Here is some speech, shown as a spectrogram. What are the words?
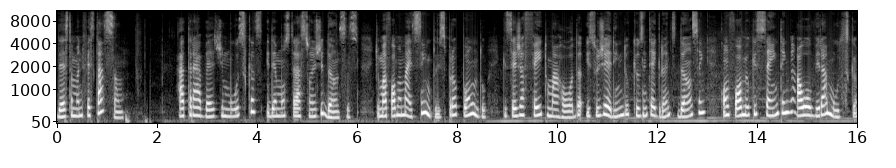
desta manifestação, através de músicas e demonstrações de danças, de uma forma mais simples, propondo que seja feita uma roda e sugerindo que os integrantes dancem conforme o que sentem ao ouvir a música.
